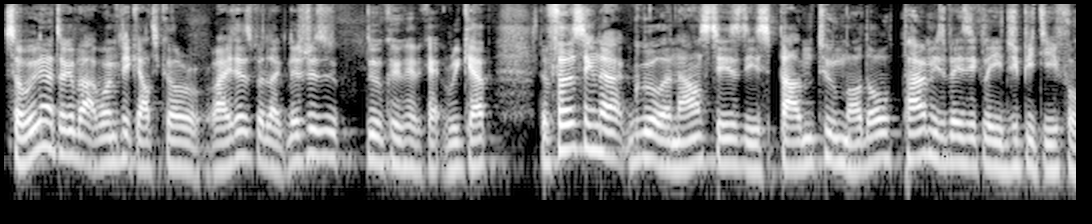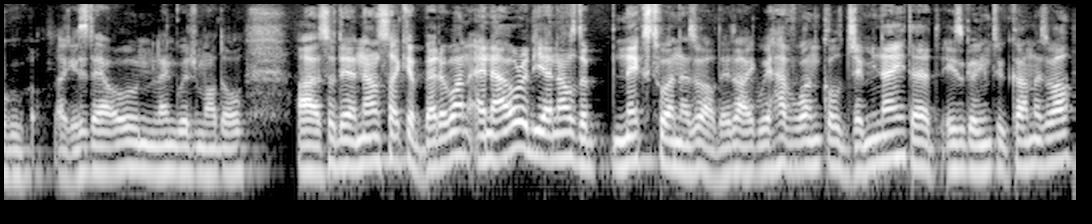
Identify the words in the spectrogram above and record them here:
So we're going to talk about one-click article writers, but like let's just do a quick recap. The first thing that Google announced is this PaLM 2 model. PaLM is basically GPT for Google. Like it's their own language model. Uh, so they announced like a better one, and I already announced the next one as well. They like we have one called Gemini that is going to come as well.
